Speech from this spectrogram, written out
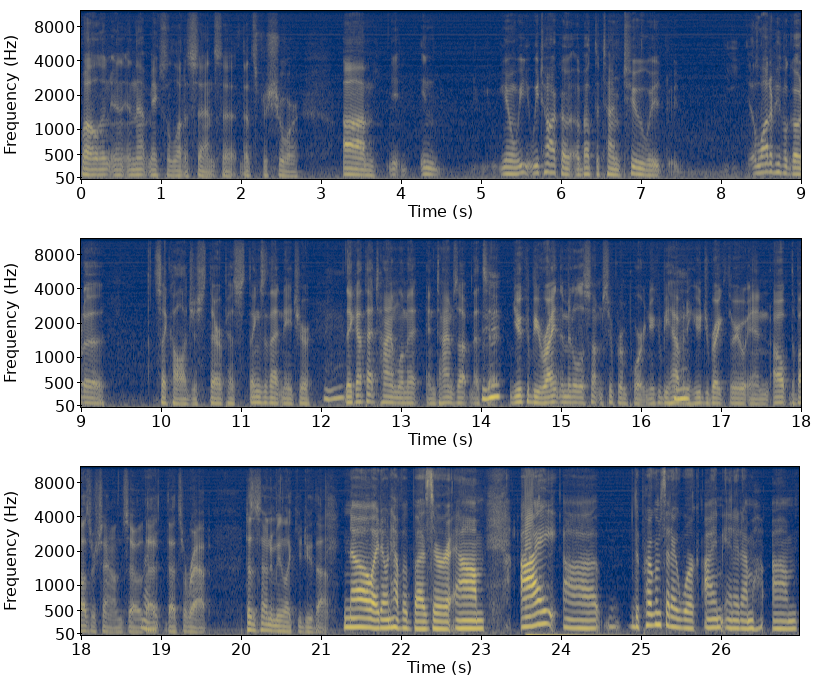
Well, and, and, and that makes a lot of sense. Uh, that's for sure. Um, in you know, we, we talk about the time too. It, a lot of people go to psychologists, therapists, things of that nature. They got that time limit, and time's up. That's it. You could be right in the middle of something super important. You could be having a huge breakthrough, and oh, the buzzer sounds. So Right. that that's a wrap. Doesn't sound to me like you do that. No, I don't have a buzzer. Um, I uh, the programs that I work, I'm in it. I'm um,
